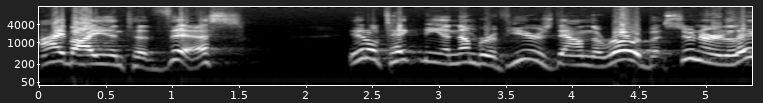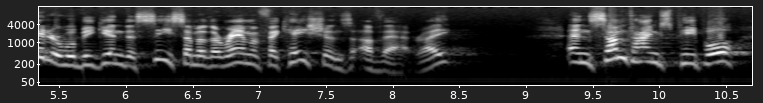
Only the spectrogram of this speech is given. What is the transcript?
I buy into this, it'll take me a number of years down the road, but sooner or later we'll begin to see some of the ramifications of that, right? And sometimes people,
